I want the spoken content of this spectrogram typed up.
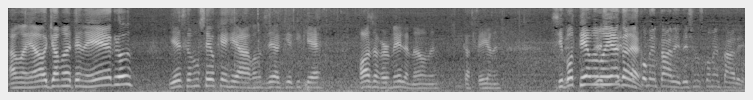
Amanhã é o diamante negro. E esse eu não sei o que é, vamos dizer aqui o que é. Rosa, vermelha, não, né? Fica feio, né? Se botemos amanhã, deixa galera. Deixa nos comentários aí, deixa nos comentários aí.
